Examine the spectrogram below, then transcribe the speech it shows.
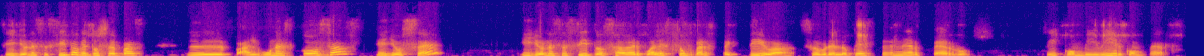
¿sí? Yo necesito que tú sepas algunas cosas que yo sé y yo necesito saber cuál es tu perspectiva sobre lo que es tener perros, ¿sí? convivir con perros.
